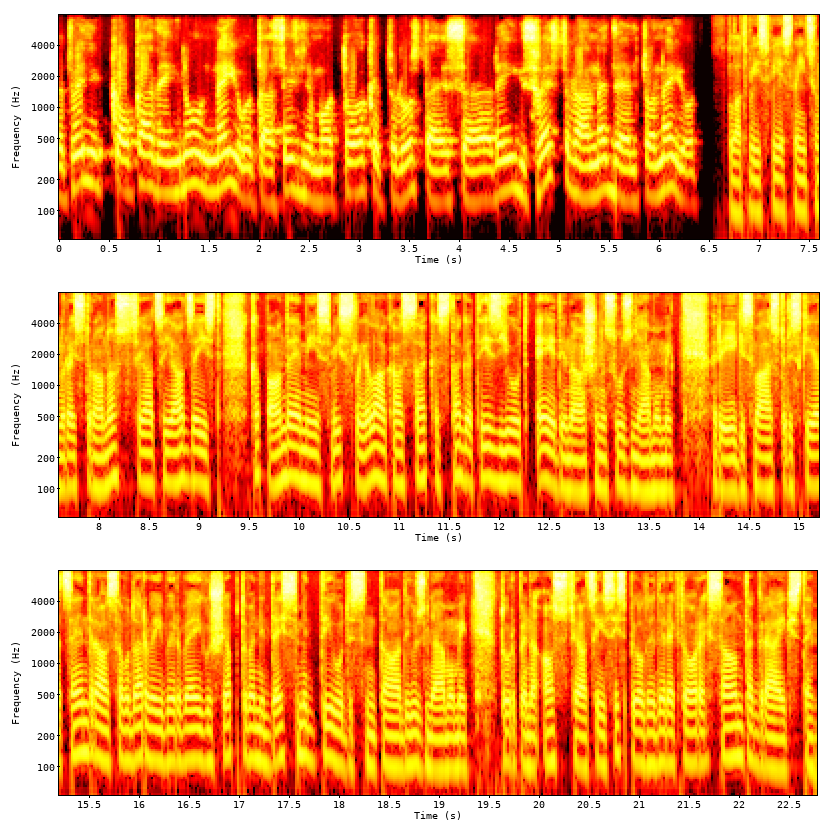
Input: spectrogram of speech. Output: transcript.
bet viņi kaut kādīgi nu, nejūtās, izņemot to, ka tur uztais Rīgas restorāna nedēļu, to nejūt. Latvijas viesnīcu un restorānu asociācija atzīst, ka pandēmijas vislielākās sekas tagad izjūt ēdināšanas uzņēmumi. Rīgas vēsturiskajā centrā savu darbību ir veikuši aptuveni 10-20 tādi uzņēmumi, turpina asociācijas izpildu direktore Santa Graikste.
